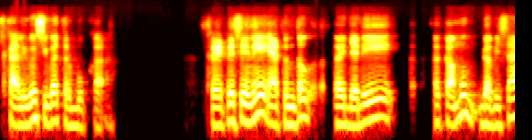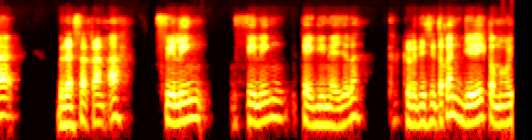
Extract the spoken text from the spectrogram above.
sekaligus juga terbuka. Kritis ini ya tentu eh, jadi eh, kamu gak bisa berdasarkan ah feeling feeling kayak gini aja lah. Kritis itu kan jadi kamu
